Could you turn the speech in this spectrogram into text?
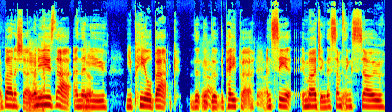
a burnisher. Yeah, when you yeah. use that and then Yeah. you you peel back the the, Yeah. the, the paper Yeah. and see it emerging, there's something so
